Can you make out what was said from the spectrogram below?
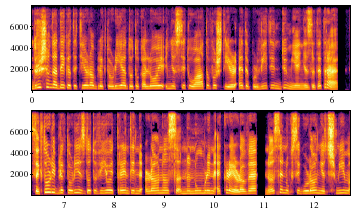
Ndryshe nga degët e tjera blegtoria do të kalojë një situatë të vështirë edhe për vitin dy mijë e njëzet e tre. Sektori i blegtorisë do të vijojë trendin rënës në numrin e krerëve nëse nuk siguron një çmim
